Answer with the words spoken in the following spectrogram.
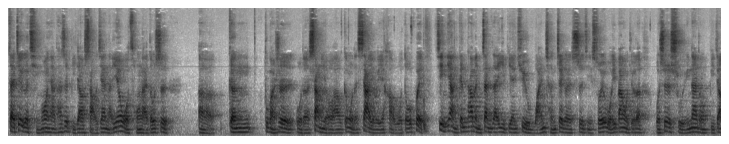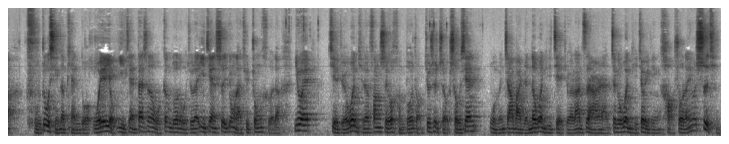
在这个情况下它是比较少见的，因为我从来都是呃跟不管是我的上游啊，跟我的下游也好，我都会尽量跟他们站在一边去完成这个事情。所以我一般我觉得我是属于那种比较辅助型的偏多，我也有意见，但是呢，我更多的我觉得意见是用来去中和的，因为解决问题的方式有很多种，就是首首先我们只要把人的问题解决了，那自然而然这个问题就已经好说了，因为事情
